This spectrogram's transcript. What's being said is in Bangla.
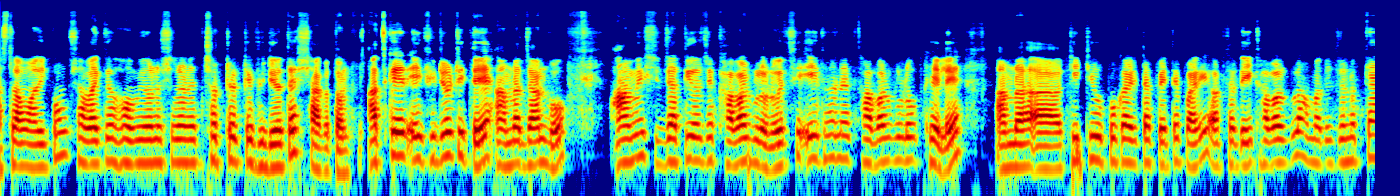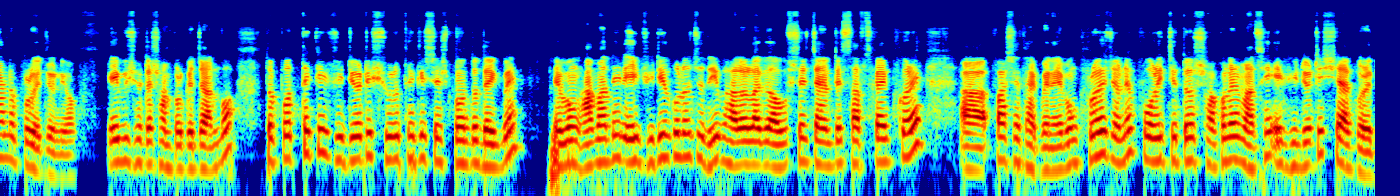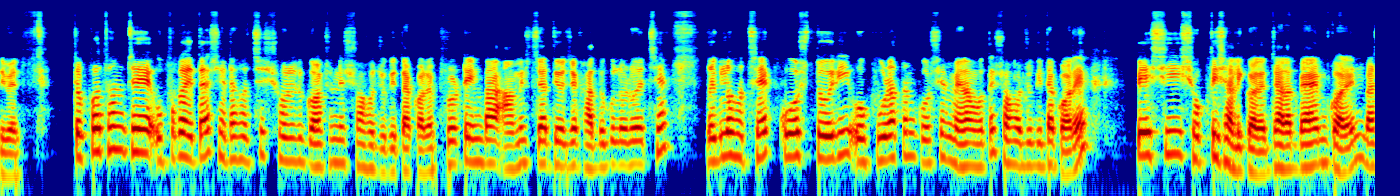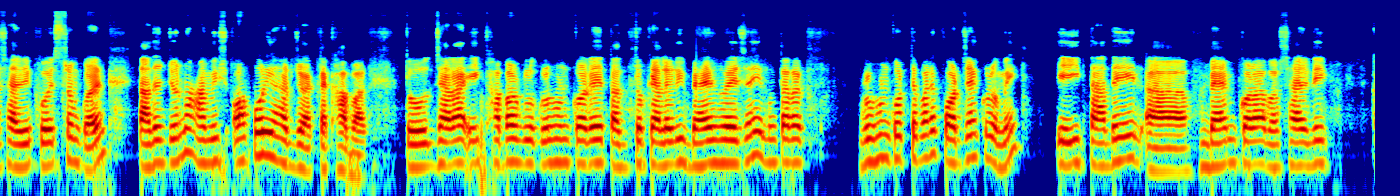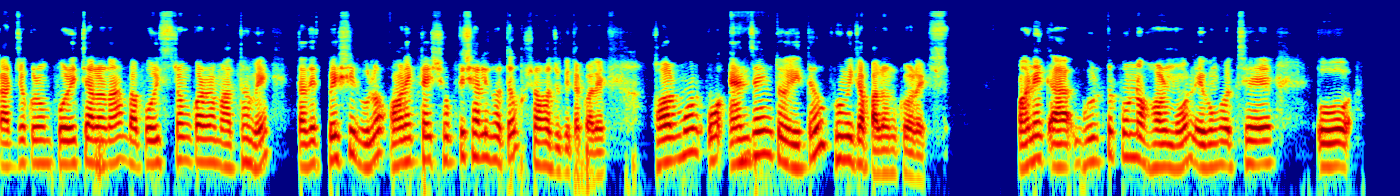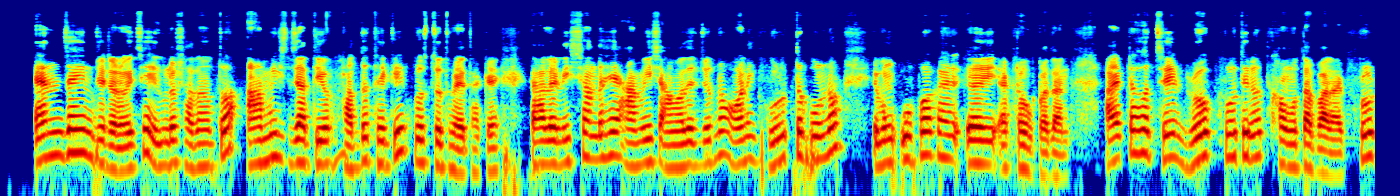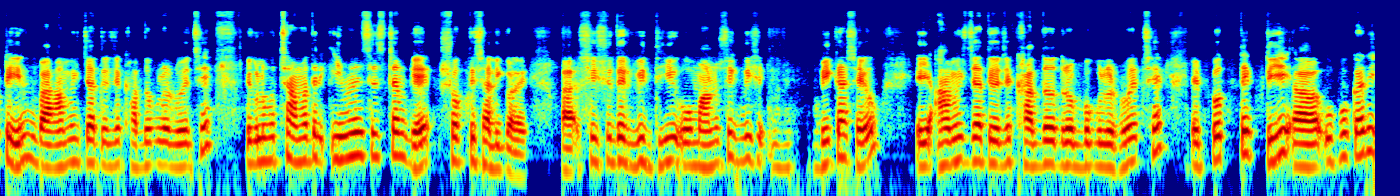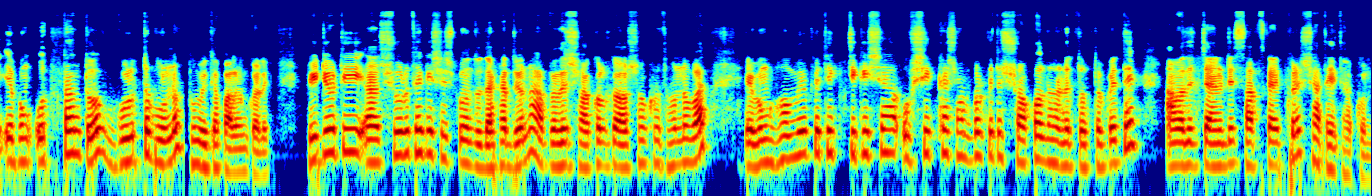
আসসালামু আলাইকুম। সবাইকে হোমিও অনুশীলনের ছোট্ট একটি ভিডিওতে স্বাগতম। আজকের এই ভিডিওটিতে আমরা জানব, আমিষ জাতীয় যে খাবারগুলো রয়েছে, এই ধরনের খাবারগুলো খেলে আমরা কি কি উপকারিতা পেতে পারি? অর্থাৎ এই খাবারগুলো আমাদের জন্য কেন প্রয়োজনীয়? এই বিষয়টা সম্পর্কে জানব। তো প্রত্যেকেই ভিডিওটি শুরু থেকে শেষ পর্যন্ত দেখবে এবং আমাদের এই ভিডিওগুলো যদি ভালো লাগে, অবশ্যই চ্যানেলটি সাবস্ক্রাইব করে পাশে থাকবেন এবং প্রয়োজনে পরিচিত সকলের মাঝে এই ভিডিওটি শেয়ার করে দিবেন। তো প্রথম যে উপকারিতা সেটা হচ্ছে শরীর গঠনে সহযোগিতা করে। প্রোটিন বা আমিষ জাতীয় যে খাদ্যগুলো রয়েছে, এগুলো হচ্ছে কোষ তৈরি ও পুরাতন কোষের মেরামতে সহযোগিতা করে, পেশি শক্তিশালী করে। যারা ব্যায়াম করেন বা শারীরিক পরিশ্রম করেন, তাদের জন্য আমিষ অপরিহার্য একটা খাবার। তো যারা এই খাবারগুলো গ্রহণ করে, তাদের তো ক্যালোরি ব্যয় হয়ে যায় এবং তারা গ্রহণ করতে পারে। পর্যায়ক্রমে এই তাদের ব্যায়াম করা বা শারীরিক কার্যক্রম পরিচালনা বা পরিশ্রম করার মাধ্যমে তাদের পেশিগুলো অনেকটাই শক্তিশালী হতেও সহযোগিতা করে। হরমোন ও অ্যানজাইম তৈরিতেও ভূমিকা পালন করে। অনেক গুরুত্বপূর্ণ হরমোন এবং হচ্ছে ও এনজাইম যেটা রয়েছে, এগুলো সাধারণত আমিষ জাতীয় খাদ্য থেকে প্রস্তুত হয়ে থাকে। তাহলে নিঃসন্দেহে আমিষ আমাদের জন্য অনেক গুরুত্বপূর্ণ এবং উপকারী একটা উপাদান। আরেকটা হচ্ছে রোগ প্রতিরোধ ক্ষমতা বাড়ায়। প্রোটিন বা আমিষ জাতীয় যে খাদ্যগুলো রয়েছে, এগুলো হচ্ছে আমাদের ইমিউন সিস্টেমকে শক্তিশালী করে। শিশুদের বৃদ্ধি ও মানসিক বিকাশেও এই আমিষ জাতীয় যে খাদ্য দ্রব্যগুলো রয়েছে, এর প্রত্যেকটি উপকারী এবং অত্যন্ত গুরুত্বপূর্ণ ভূমিকা পালন করে। ভিডিওটি শুরু থেকে শেষ পর্যন্ত দেখার জন্য আপনাদের সকলকে অসংখ্য ধন্যবাদ এবং হোমিওপ্যাথিক চিকিৎসা ও শিক্ষা সম্পর্কিত সকল ধরনের তথ্য পেতে আমাদের চ্যানেলটি সাবস্ক্রাইব করে সাথেই থাকুন।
